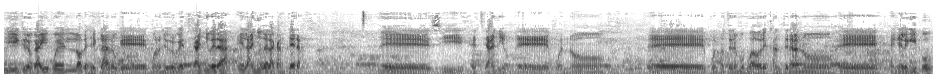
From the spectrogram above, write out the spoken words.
y creo que ahí pues lo dejé claro, que bueno, yo creo que este año era el año de la cantera. Eh, si este año eh, pues no eh, pues no tenemos jugadores canteranos eh, en el equipo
